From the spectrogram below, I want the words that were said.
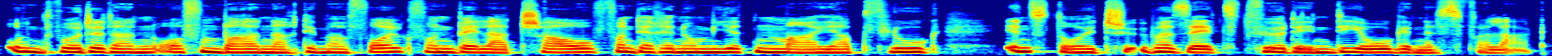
und wurde dann offenbar nach dem Erfolg von Bella Ciao von der renommierten Maya Pflug ins Deutsche übersetzt für den Diogenes Verlag.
